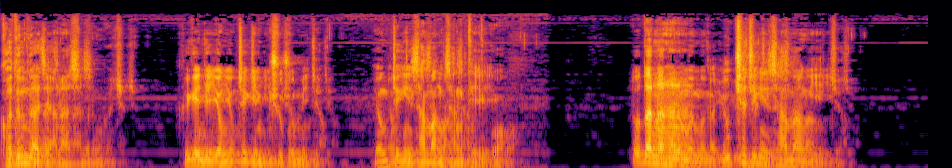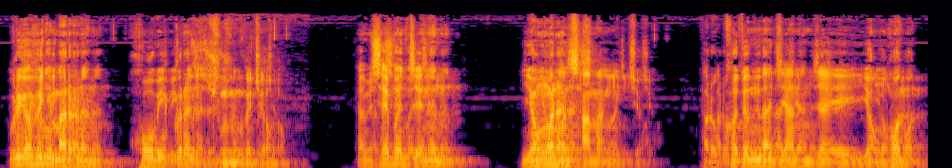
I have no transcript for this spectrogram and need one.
거듭나지 않아서 그런 거죠. 그게 이제 영적인 죽음이죠. 영적인 사망 상태이고. 또 다른 하나는 뭡니까? 육체적인 사망이 있죠. 우리가 흔히 말하는 호흡이 끊어져서 죽는 거죠. 다음에 세 번째는 영원한 사망이 있죠. 바로 거듭나지 않은 자의 영혼,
